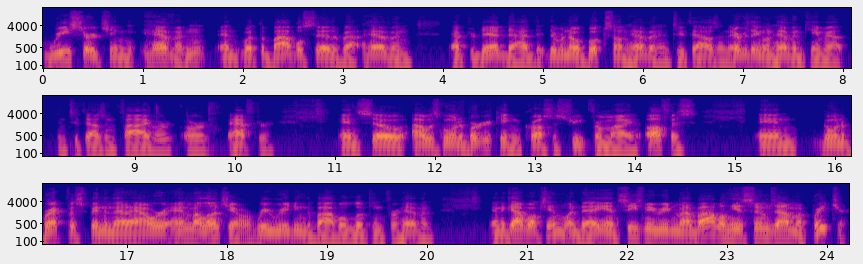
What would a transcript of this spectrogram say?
researching heaven and what the Bible said about heaven after Dad died, there were no books on heaven in 2000. Everything on heaven came out in 2005 or or after. And so I was going to Burger King across the street from my office and going to breakfast, spending that hour and my lunch hour rereading the Bible, looking for heaven. And a guy walks in one day and sees me reading my Bible, and he assumes I'm a preacher.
